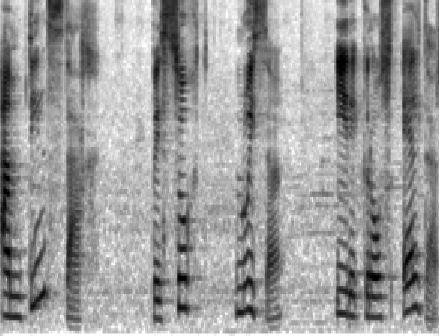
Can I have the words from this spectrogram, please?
Am Dienstag besucht Luisa ihre Großeltern.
